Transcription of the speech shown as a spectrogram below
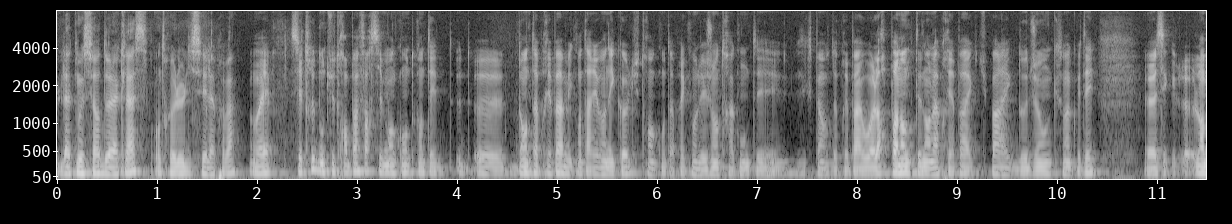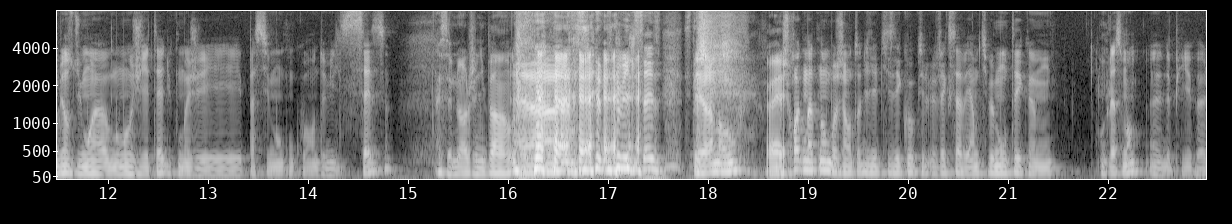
l'atmosphère de la classe entre le lycée et la prépa? Ouais, c'est le truc dont tu te rends pas forcément compte quand tu es euh, dans ta prépa, mais quand tu arrives en école, tu te rends compte après quand les gens te racontent tes expériences de prépa, ou alors pendant que tu es dans la prépa et que tu parles avec d'autres gens qui sont à côté. c'est l'ambiance, du moins, au moment où j'y étais, du coup, moi j'ai passé mon concours en 2016. Ah, ça ne nous rajeunit pas. Hein. 2016, c'était vraiment ouf. Je crois que maintenant, bon, j'ai entendu des petits échos que le fait que ça avait un petit peu monté comme classement euh, depuis euh,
